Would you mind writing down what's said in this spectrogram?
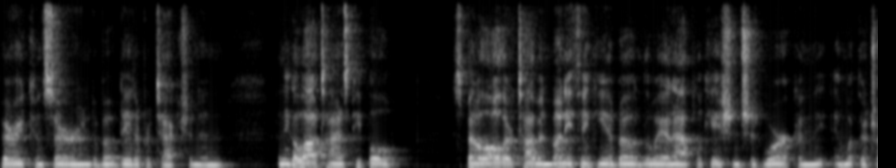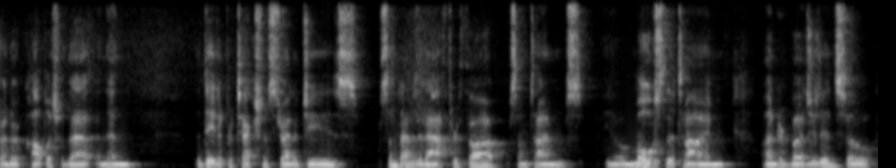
very concerned about data protection. And I think a lot of times people spend all their time and money thinking about the way an application should work and, the, and what they're trying to accomplish with that. And then the data protection strategy is sometimes an afterthought, sometimes, you know, most of the time under budgeted. So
